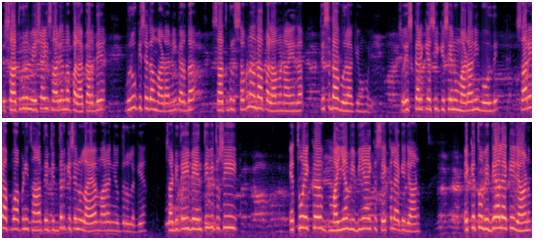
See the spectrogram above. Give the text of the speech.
ਤੇ ਸਤਿਗੁਰੂ ਹਮੇਸ਼ਾ ਹੀ ਸਾਰਿਆਂ ਦਾ ਭਲਾ ਕਰਦੇ ਆ। ਗੁਰੂ ਕਿਸੇ ਦਾ ਮਾੜਾ ਨਹੀਂ ਕਰਦਾ, ਸਤਿਗੁਰੂ ਸਭਨਾਂ ਦਾ ਭਲਾ ਮਨਾਏਗਾ, ਤਿਸ ਦਾ ਬੁਰਾ ਕਿਉਂ ਹੋਏ? ਸੋ ਇਸ ਕਰਕੇ ਅਸੀਂ ਕਿਸੇ ਨੂੰ ਮਾੜਾ ਨਹੀਂ ਬੋਲਦੇ। ਸਾਰੇ ਆਪੋ ਆਪਣੀ ਥਾਂ ਤੇ ਜਿੱਧਰ ਕਿਸੇ ਨੂੰ ਲਾਇਆ, ਮਹਾਰਾਜ ਨੇ ਉਧਰੋਂ ਲੱਗਿਆ। ਸਾਡੀ ਤੇ ਇਹ ਬੇਨਤੀ ਵੀ ਤੁਸੀਂ ਇੱਥੋਂ ਇੱਕ ਮਾਈਆਂ ਬੀਬੀਆਂ, ਇੱਕ ਸਿੱਖ ਲੈ ਕੇ ਜਾਣ, ਇੱਕ ਇੱਥੋਂ ਵਿਦਿਆ ਲੈ ਕੇ ਜਾਣ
